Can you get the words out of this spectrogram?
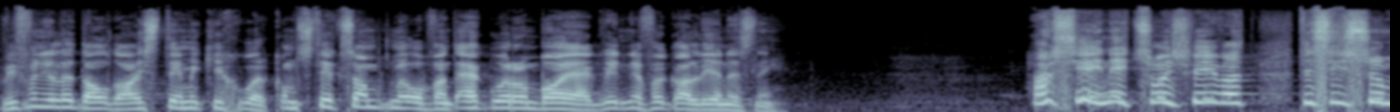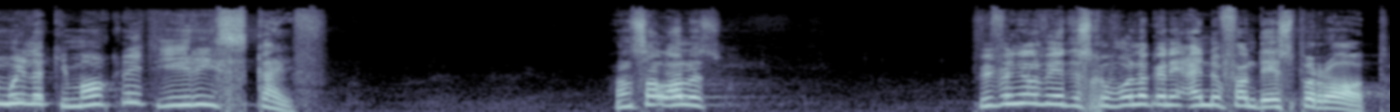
Wie van julle dalk daai stemmetjie gehoor? Kom steek saam met my op want ek hoor hom baie. Ek weet nie of ek alleen is nie. As jy net soos weet wat, dis nie so moeilik nie. Maak net hierdie skuif. Dan sal alles Wie van julle weet dis gewoonlik aan die einde van desperaat.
